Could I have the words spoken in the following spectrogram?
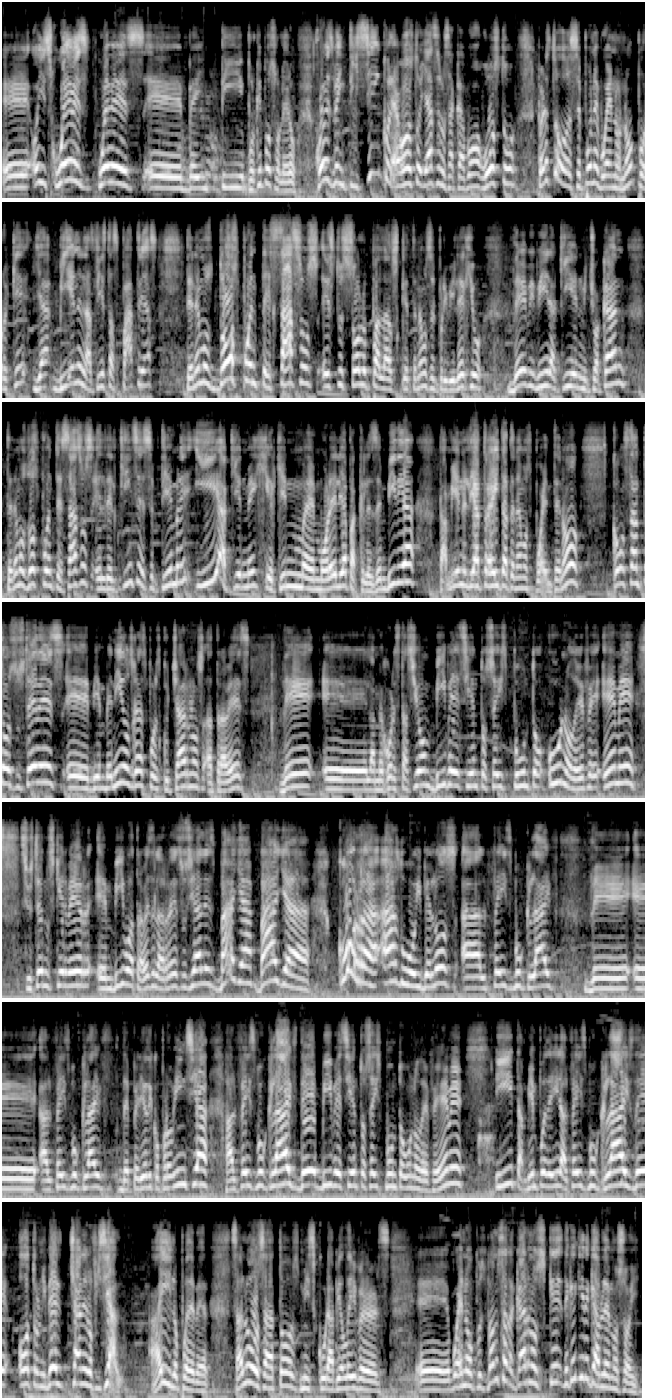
Eh, hoy es jueves, jueves 20. Eh, ¿Por qué pozolero? Jueves 25 de agosto, ya se nos acabó agosto. Pero esto se pone bueno, ¿no? Porque ya vienen las fiestas patrias. Tenemos dos puentesazos. Esto es solo para los que tenemos el privilegio de vivir aquí en Michoacán. Tenemos dos puentesazos, el del 15 de septiembre y aquí en México, aquí en eh, Morelia, para que les dé envidia. También el día 30 tenemos puente, ¿no? ¿Cómo están todos ustedes? Eh, bienvenidos, gracias por escucharnos a través de eh, la mejor estación, Vive 106.1 de FM. Si usted nos quiere ver en vivo a través de las redes sociales, vaya, vaya, corra arduo y veloz al Facebook Live de eh, al Facebook Live de Periódico Provincia, al Facebook Live de Vive 106.1 de FM y también puede ir al Facebook Live de Otro Nivel Channel Oficial. Ahí lo puede ver. Saludos a todos mis cura believers. Eh, bueno, pues vamos a arrancarnos. ¿De qué quiere que hablemos hoy?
